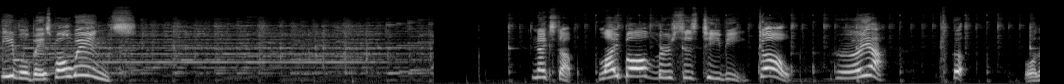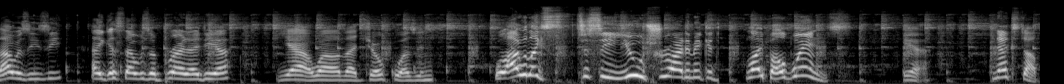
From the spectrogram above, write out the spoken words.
Evil Baseball wins! Next up, light bulb versus TV. Go! Uh, yeah. Uh, well, that was easy. I guess that was a bright idea. Yeah, well, that joke wasn't. Well, I would like to see you try to make a Light bulb wins! Yeah. Next up,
